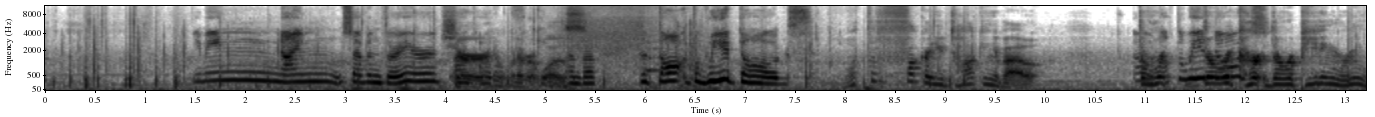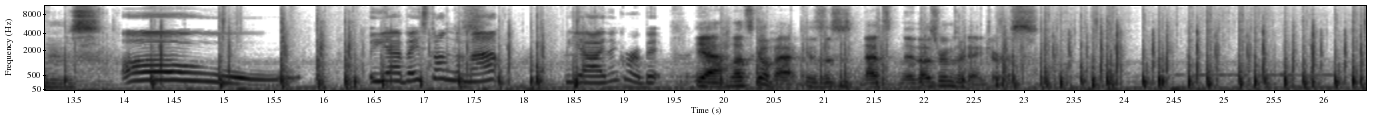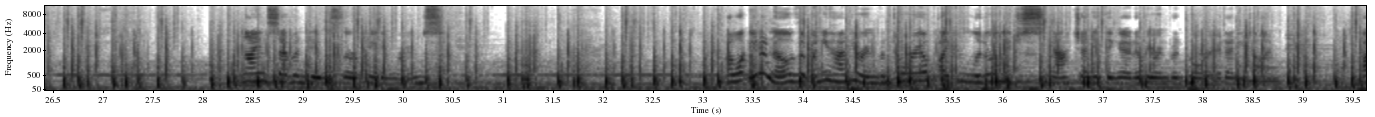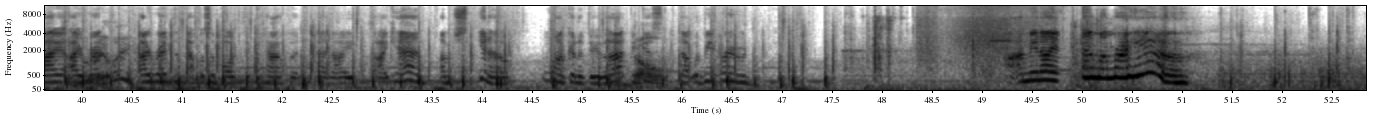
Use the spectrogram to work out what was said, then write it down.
You mean nine seven three or Sure, I, don't whatever it was. Remember the dog, the weird dogs. What the fuck are you talking about? oh, not the weird the dogs. recur- the repeating rooms. oh, yeah. Based on the map, yeah, I think we're a bit. Yeah, let's go back because this is that's those rooms are dangerous. Nine seventy was the repeating rooms. I want you to know that when you have your inventory up, I can literally just snatch anything out of your inventory at any time. I I read Really? I read that that was a bug that could happen, and I I can. I'm just you know I'm not gonna do that because Don't. that would be rude. I mean I am. I'm right here.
